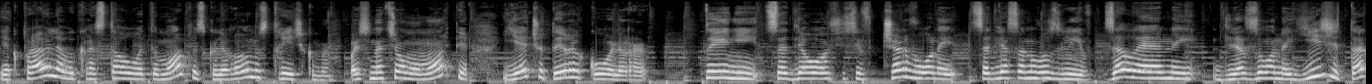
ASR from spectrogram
як правильно використовувати мопи з кольоровими стрічками. Ось на цьому мопі є чотири кольори. Синій це для офісів, червоний це для санвузлів, зелений для зони їжі та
